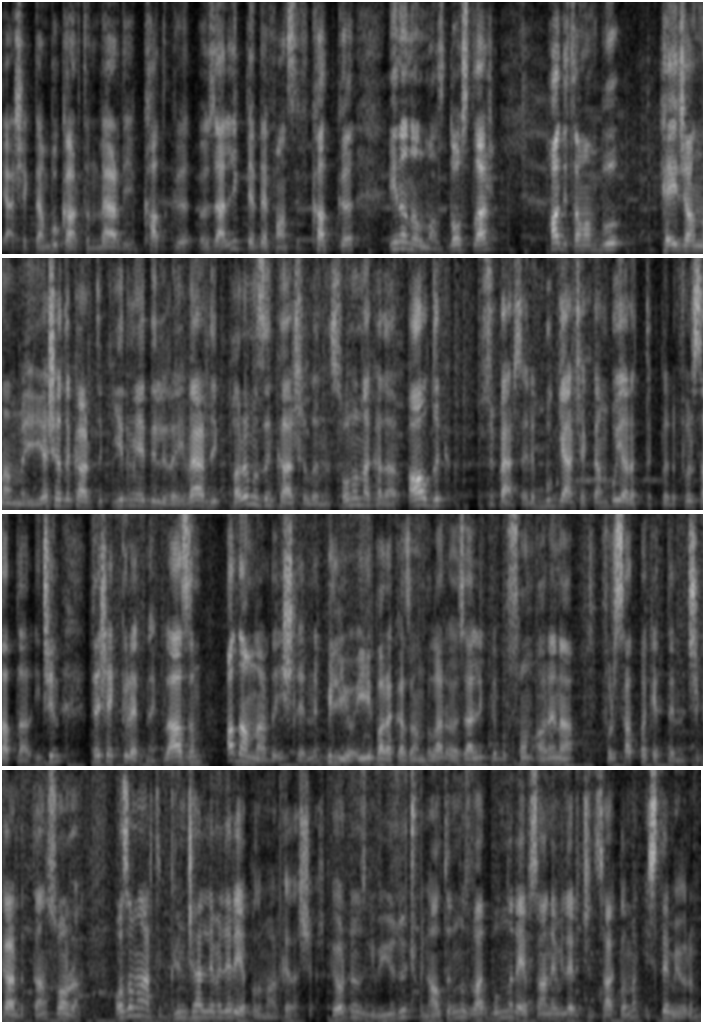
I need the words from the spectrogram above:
Gerçekten bu kartın verdiği katkı, özellikle defansif katkı inanılmaz dostlar. Hadi tamam bu heyecanlanmayı yaşadık artık. 27 lirayı verdik. Paramızın karşılığını sonuna kadar aldık. Supercell'e bu gerçekten bu yarattıkları fırsatlar için teşekkür etmek lazım. Adamlar da işlerini biliyor. iyi para kazandılar. Özellikle bu son arena fırsat paketlerini çıkardıktan sonra. O zaman artık güncellemeleri yapalım arkadaşlar. Gördüğünüz gibi 103 bin altınımız var. Bunları efsaneviler için saklamak istemiyorum.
